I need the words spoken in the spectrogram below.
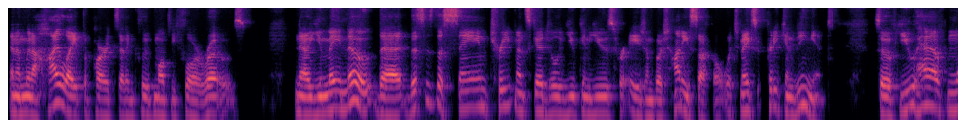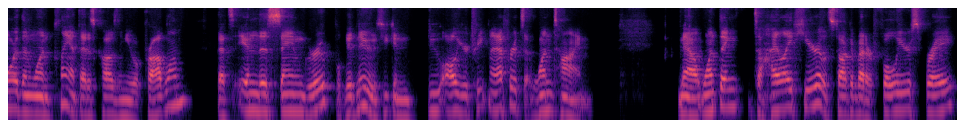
and I'm going to highlight the parts that include multiflora rose. Now, you may note that this is the same treatment schedule you can use for Asian bush honeysuckle, which makes it pretty convenient. So if you have more than one plant that is causing you a problem that's in this same group, well, good news, you can do all your treatment efforts at one time. Now, one thing to highlight here, let's talk about our foliar spray.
